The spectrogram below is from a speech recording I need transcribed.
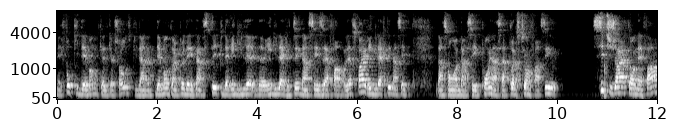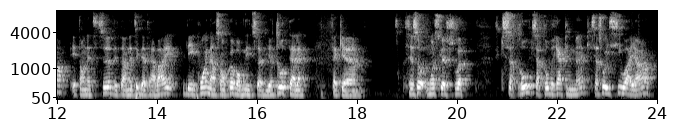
mais il faut qu'il démontre quelque chose, puis dans, démontre un peu d'intensité, puis de, régularité dans ses efforts. Laisse faire régularité dans ses, points, dans sa production offensive si tu gères ton effort et ton attitude et ton éthique de travail, les points dans son cas vont venir tout seul. Il y a trop de talent. Fait que c'est ça. Moi, ce que je souhaite, qu'il se retrouve, qu'il se retrouve rapidement, puis que ce soit ici ou ailleurs,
